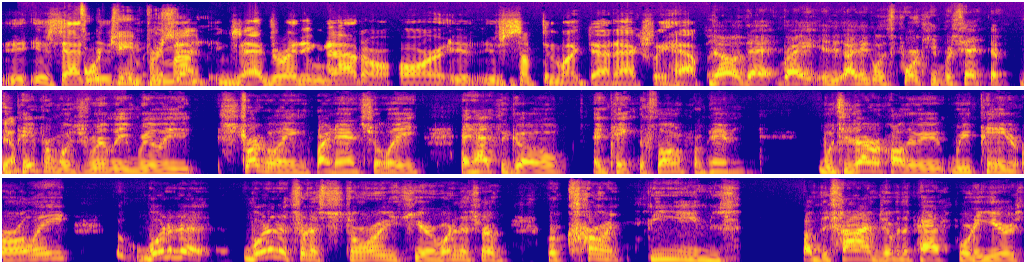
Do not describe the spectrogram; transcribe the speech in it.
I- Is that is- am- Am I 14%. exaggerating that, or, or is something like that actually happening? No, that right. I think it was fourteen percent. The, the Yep. paper was really, really struggling financially and had to go and take the loan from him, which, as I recall, they repaid early. What are the what are the sort of stories here? What are the sort of recurrent themes of the Times over the past forty years?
